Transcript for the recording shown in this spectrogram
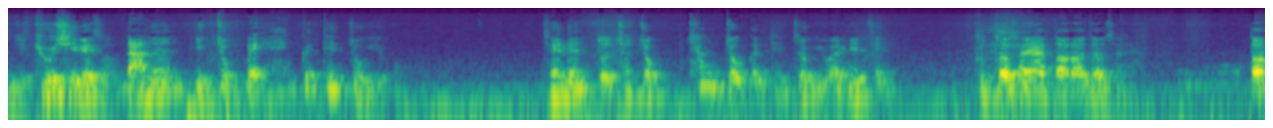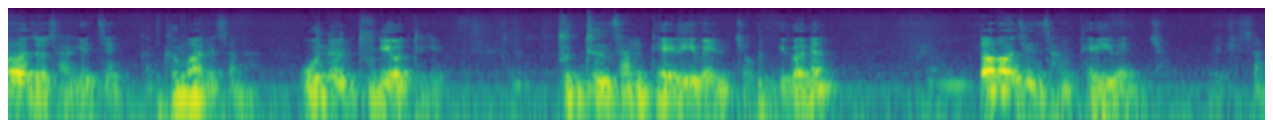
이제 교실에서 나는 이쪽 맨 끝에 쪽이고 쟤는 또 저쪽 창 쪽 끝에 쪽이고 알겠지? 붙어서야 떨어져서야 떨어져서 알겠지? 그러니까 그 말을 써놔 오는 둘이 어떻게? 붙은 상태의 왼쪽. 이거는 떨어진 상태의 왼쪽. 이렇게 써놔.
